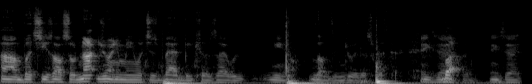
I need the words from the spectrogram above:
Um, but she's also not joining me, which is bad because I would you know love to enjoy this with her. exactly, exactly.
